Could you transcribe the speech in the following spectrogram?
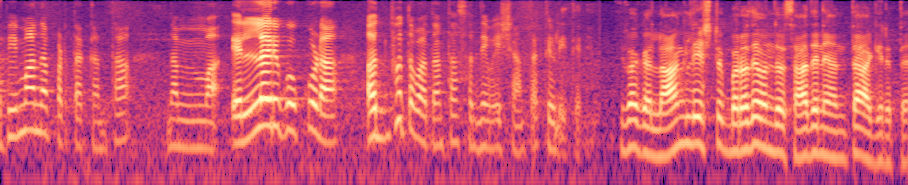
ಅಭಿಮಾನ ಪಡ್ತಕ್ಕಂಥ ನಮ್ಮ ಎಲ್ಲರಿಗೂ ಕೂಡ ಅದ್ಭುತವಾದಂಥ ಸನ್ನಿವೇಶ ಅಂತ ತಿಳಿತೇನೆ. ಇವಾಗ ಲಾಂಗ್ ಲಿಸ್ಟ್ ಬರೋದೇ ಒಂದು ಸಾಧನೆ ಅಂತ ಆಗಿರುತ್ತೆ.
